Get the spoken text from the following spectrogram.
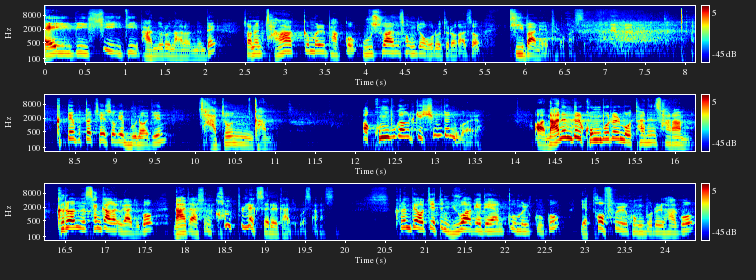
A, B, C, D 반으로 나눴는데 저는 장학금을 받고 우수한 성적으로 들어가서 D반에 들어갔어요. 그때부터 제 속에 무너진 자존감. 아, 공부가 그렇게 힘든 거예요. 아, 나는 늘 공부를 못하는 사람 그런 생각을 가지고 나 자신 컴플렉스를 가지고 살았어요. 그런데 어쨌든 유학에 대한 꿈을 꾸고 토플 공부를 하고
